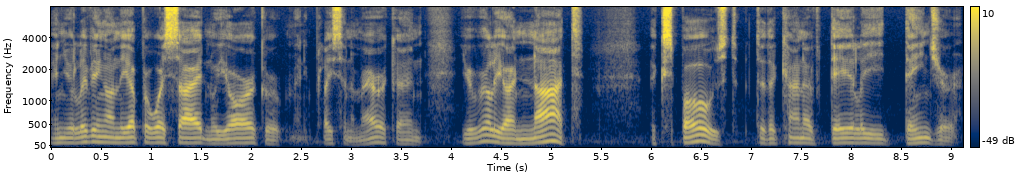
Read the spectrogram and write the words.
and you're living on the Upper West Side, New York, or any place in America, and you really are not exposed to the kind of daily danger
